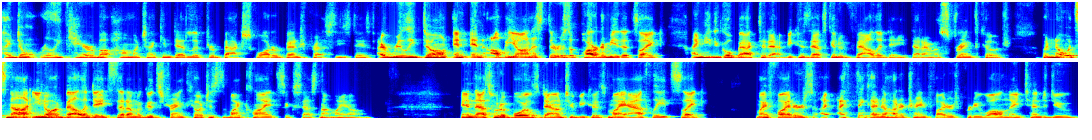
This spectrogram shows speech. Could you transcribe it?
I don't really care about how much I can deadlift or back squat or bench press these days. I really don't. And, and I'll be honest, there is a part of me that's like, I need to go back to that because that's going to validate that I'm a strength coach. But no, it's not. You know what validates that I'm a good strength coach is my client's success, not my own. And that's what it boils down to because my athletes, like my fighters, I, I think I know how to train fighters pretty well and they tend to do,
